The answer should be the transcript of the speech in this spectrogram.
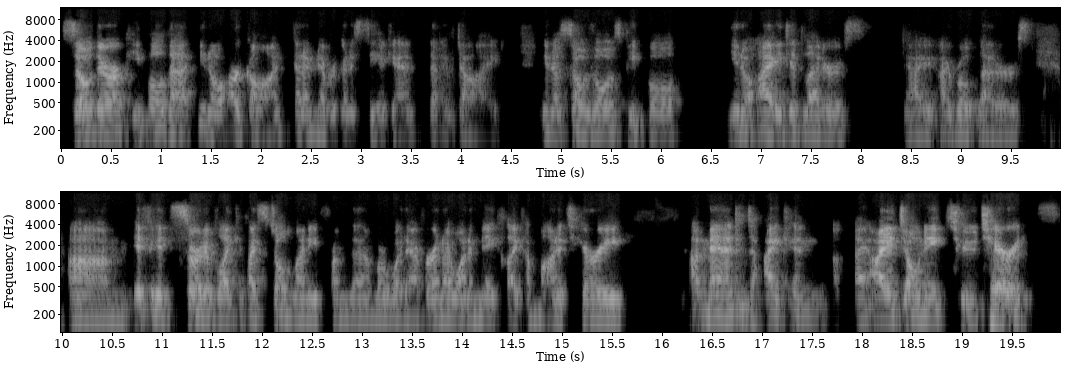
so there are people that you know are gone that i'm never going to see again that have died you know so those people you know, I did letters. I, I wrote letters. Um, if it's sort of like if I stole money from them or whatever, and I want to make like a monetary amend, I can I, I donate to charities.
